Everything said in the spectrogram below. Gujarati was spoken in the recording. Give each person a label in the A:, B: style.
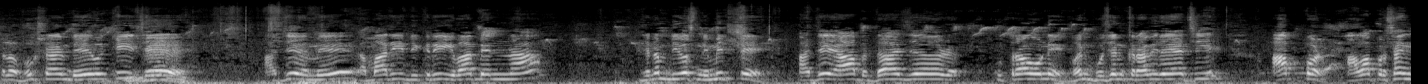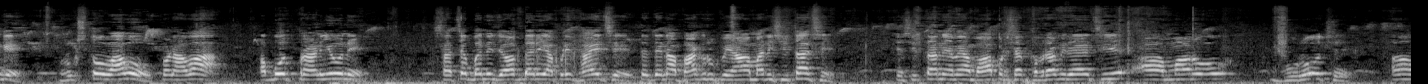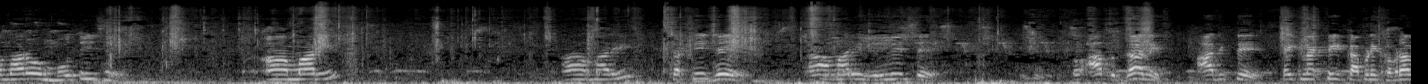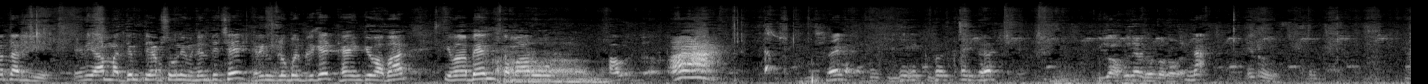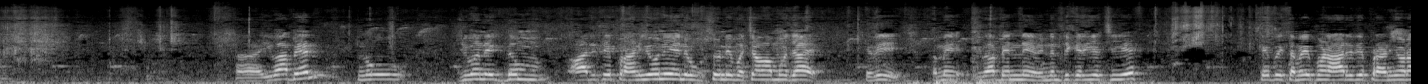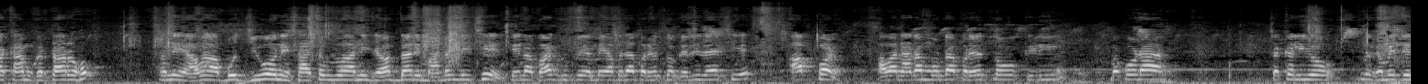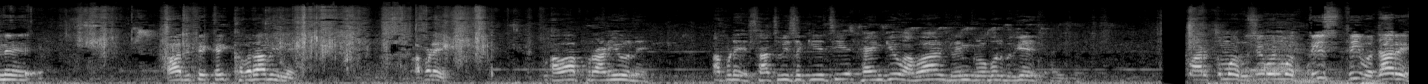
A: ચલો ભૂક્ષાયમ દેવ કી જય. આજે અમે અમારી દીકરી ઈવાબેનના જન્મદિવસ નિમિત્તે આજે આ બધા જ કૂતરાઓને વન ભોજન કરાવી રહ્યા છીએ. આપ પણ આવા પ્રસંગે વૃક્ષ તો વાવો, પણ આવા અબોધ પ્રાણીઓને સાચવવાની જવાબદારી આપણી થાય છે. તો તેના ભાગરૂપે આ અમારી સીતા છે. એ સીતાને અમે આ મહાપ્રસાદ ખવડાવી રહ્યા છીએ. આ અમારો ભૂરો છે. આ અમારો મોતી છે. આ અમારી આ અમારી ચક્કી છે આ અમારી લીલી છે. તો આ બધાને આ રીતે કંઈક ના કંઈક આપણે ખવડાવતા રહીએ. એવી આ માધ્યમથી આપ સૌની વિનંતી છે. Green global brigade thank you આભાર. એવા બેન તમારો આવ- આ! ના એ તો નું. જીવન એકદમ આ રીતે પ્રાણીઓને અને વૃક્ષોને બચાવવામાં જાય એવી અમે ઈવાબેનને વિનંતી કરીએ છીએ કે ભાઈ તમે પણ આ રીતે પ્રાણીઓના કામ કરતા રહો અને આવા અબોધ જીવોને સાચવવાની જવાબદારી માનવની છે તેના ભાગરૂપે અમે આ બધા પ્રયત્નો કરી રહ્યા છીએ. આપ પણ આવા નાના મોટા પ્રયત્નો, કીડી, મકોડા, ચકલીઓ, ગમે તેને આ રીતે કંઈક ખવડાવીને આપણે આવા પ્રાણીઓને આપણે સાચવી શકીએ છીએ. થેન્ક યુ આભાર ગ્રીન ગ્લોબલ બ્રિગેડ પાર્કમાં, ઋષિવનમાં ત્રીસથી વધારે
